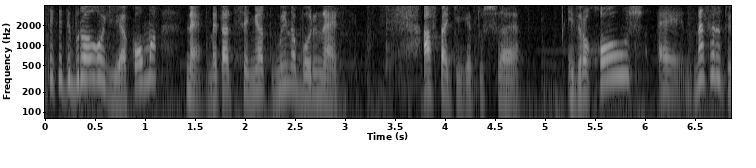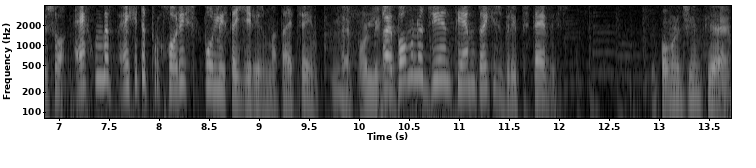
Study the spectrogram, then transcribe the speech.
και την προαγωγή. Ακόμα, ναι, μετά τις 9 του μήνα μπορεί να έρθει. Αυτά και για τους ε, υδροχώους. Ε, να σε ρωτήσω, έχουμε, έχετε προχωρήσει πολύ στα γυρίσματα, έτσι; Ναι, πολύ. Το επόμενο GNTM το έχεις βρει, πιστεύεις; Το επόμενο GNTM.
